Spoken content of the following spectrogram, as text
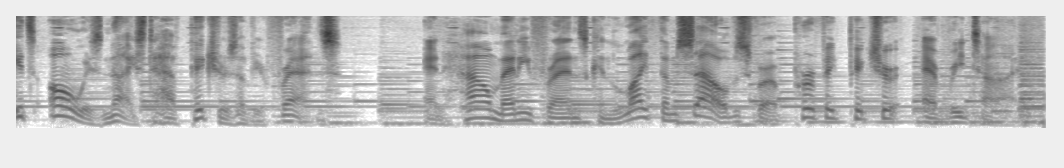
It's always nice to have pictures of your friends. How many friends can light themselves for a perfect picture every time?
